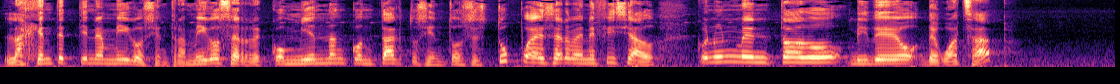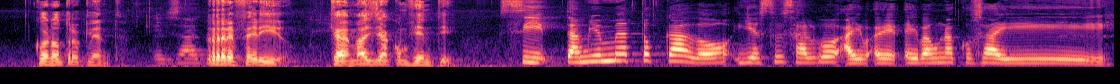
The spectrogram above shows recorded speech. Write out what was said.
La gente tiene amigos y entre amigos se recomiendan contactos y entonces tú puedes ser beneficiado con un mentado video de WhatsApp con otro cliente. Exacto. Referido, que además ya confía en ti. Sí, también me ha tocado, y esto es algo, ahí, ahí- ahí va una cosa ahí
